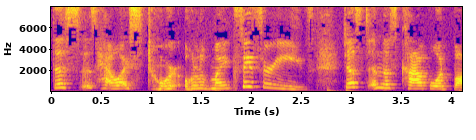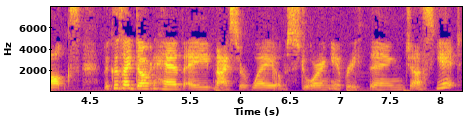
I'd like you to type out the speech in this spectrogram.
this is how I store all of my accessories, just in this cardboard box, because I don't have a nicer way of storing everything just yet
